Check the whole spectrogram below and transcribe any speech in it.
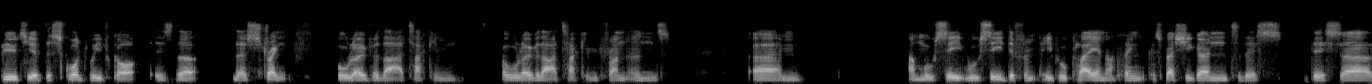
beauty of the squad we've got is that there's strength all over that attacking all over that attacking front and um and we'll see we'll see different people playing I think especially going into this this uh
